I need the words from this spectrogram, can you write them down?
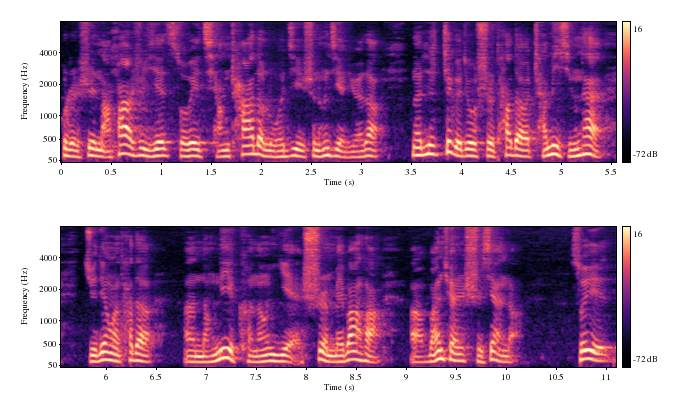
或者是哪怕是一些所谓强差的逻辑是能解决的。那这这个就是它的产品形态决定了它的呃能力可能也是没办法啊、完全实现的。所以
